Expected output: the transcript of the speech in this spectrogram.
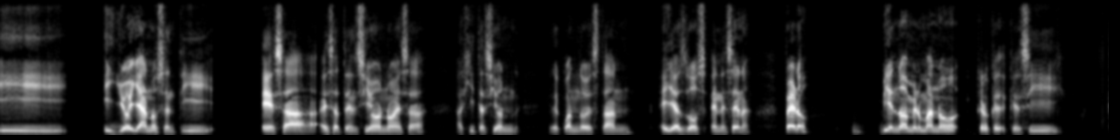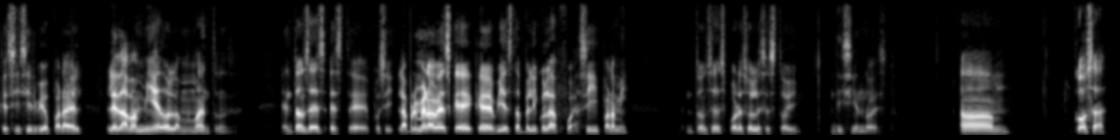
y, y yo ya no sentí esa, esa tensión o esa agitación de cuando están ellas dos en escena. Pero viendo a mi hermano, creo que, que sí, que sí sirvió para él. Le daba miedo a la mamá, entonces. Entonces, este, pues sí, la primera vez que, que vi esta película fue así para mí. Entonces, por eso les estoy diciendo esto. cosa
